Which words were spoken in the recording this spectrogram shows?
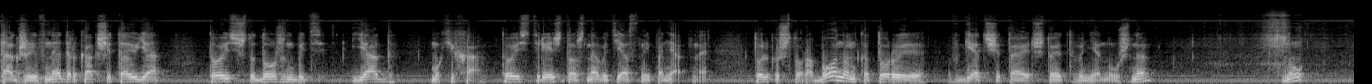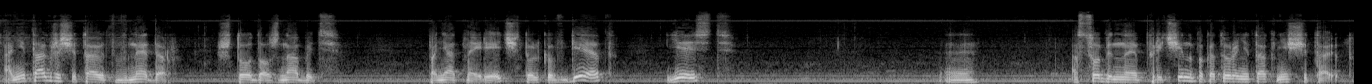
также и в Недер, как считаю я. То есть, что должен быть яд мухиха. То есть, речь должна быть ясная и понятная только что Рабонан, которые в Гет считают, что этого не нужно. Ну, они также считают в Недер, что должна быть понятная речь, только в Гет есть э, особенная причина, по которой они так не считают.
